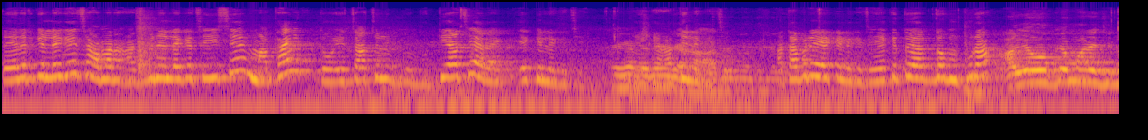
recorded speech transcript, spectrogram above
তো এদেরকে লেগেছে আমার হাজবেন্ডে লেগেছে ইসে মাথায় তো এই চাচুল ভর্তি আছে আর একে লেগেছে। একে হাতে লেগেছে। আর তারপরে একে লেগেছে একে তো একদম পুরা আগে ওকে মারেছিল।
